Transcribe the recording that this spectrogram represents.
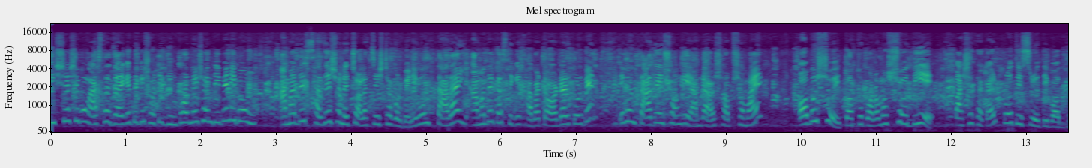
বিশ্বাস এবং আস্থার জায়গা থেকে সঠিক ইনফরমেশন দিবেন এবং আমাদের সাজেশনে চলার চেষ্টা করবেন এবং তারাই আমাদের কাছ থেকে খাবারটা অর্ডার করবেন এবং তাদের সঙ্গে আমরা সব সময় অবশ্যই তথ্য পরামর্শ দিয়ে পাশে থাকার প্রতিশ্রুতিবদ্ধ।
